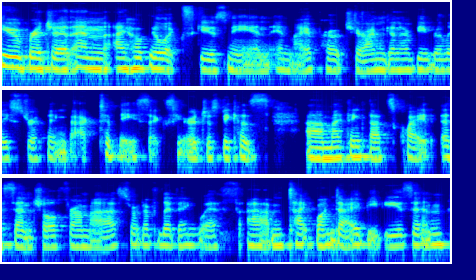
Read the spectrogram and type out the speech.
you, Bridget. And I hope you'll excuse me in, in my approach here. I'm going to be really stripping back to basics here, just because um, I think that's quite essential from a sort of living with um, type 1 diabetes and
